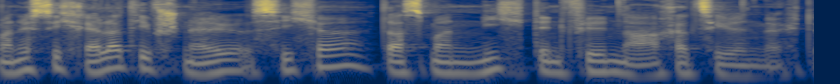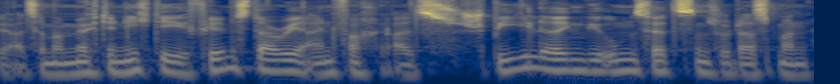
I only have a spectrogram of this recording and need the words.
man ist sich relativ schnell sicher, dass man nicht den Film nacherzählen möchte. Also man möchte nicht die Filmstory einfach als Spiel irgendwie umsetzen, so dass man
